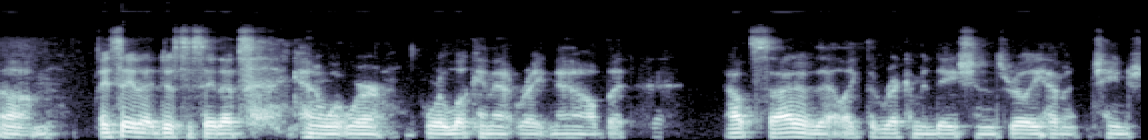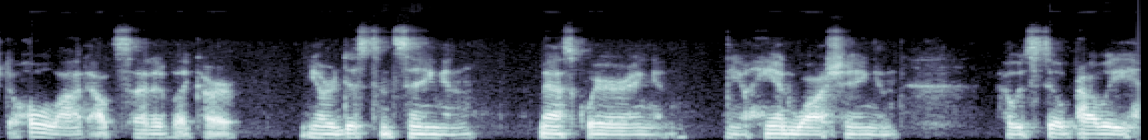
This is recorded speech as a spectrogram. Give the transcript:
um, I say that just to say that's kind of what we're we're looking at right now. But outside of that, like the recommendations really haven't changed a whole lot outside of like our you know our distancing and mask wearing and you know hand washing and I would still probably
